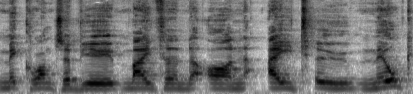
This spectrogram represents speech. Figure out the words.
Mick wants a view, Nathan, on A2 Milk,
